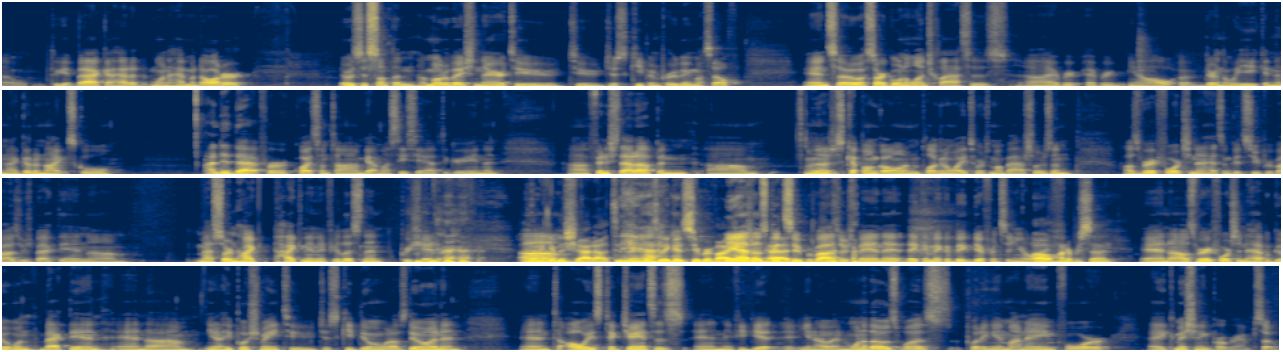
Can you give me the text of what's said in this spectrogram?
uh, to get back, I had a when I had my daughter, there was just something a motivation there to to just keep improving myself. And so I started going to lunch classes uh, every every you know all uh, during the week, and then I go to night school. I did that for quite some time. Got my CCAF degree, and then uh, finished that up, and um, and then I just kept on going, and plugging away towards my bachelor's, and I was very fortunate. I had some good supervisors back then. Um, Matt hike, hiking in, if you're listening, appreciate it. Um, give a shout out to the, yeah. to the good supervisors. Yeah, those good had. supervisors, man. They, they can make a big difference in your life. Oh, 100%. And I was very fortunate to have a good one back then. And, um, you know, he pushed me to just keep doing what I was doing and, and to always take chances. And if you get, you know, and one of those was putting in my name for a commissioning program. So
